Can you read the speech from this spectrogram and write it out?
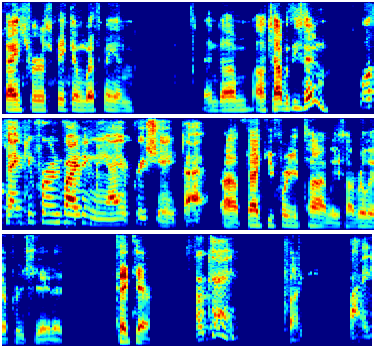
Thanks for speaking with me and and um, I'll chat with you soon. Well, thank you for inviting me. I appreciate that. Uh, thank you for your time, Lisa. I really appreciate it. Take care. Okay. Bye. Bye.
